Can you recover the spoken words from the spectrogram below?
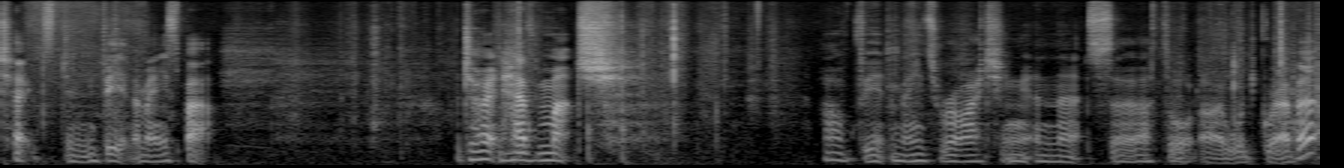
text in Vietnamese, but I don't have much of Vietnamese writing and that, so I thought I would grab it.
